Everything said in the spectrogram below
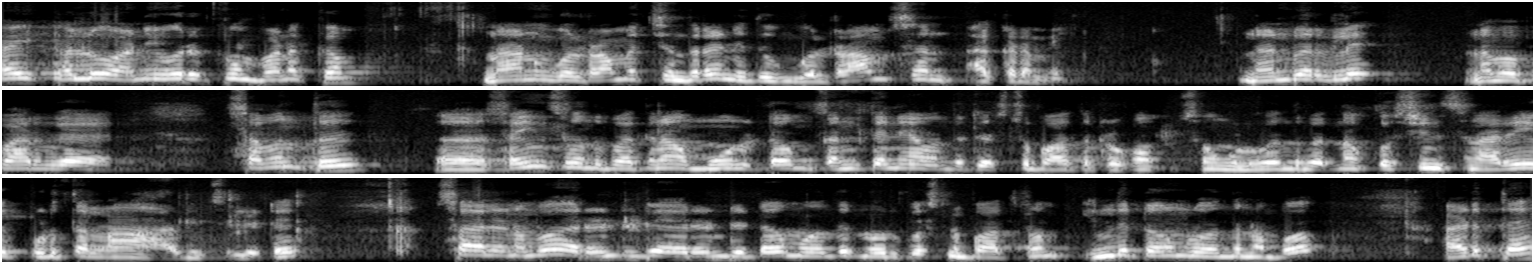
ஹாய் ஹலோ அனைவருக்கும் வணக்கம். நான் உங்கள் ராமச்சந்திரன் இது உங்கள் ராம்சன் அகாடமி. நண்பர்களே நம்ம பாருங்கள் செவன்த்து சயின்ஸ் வந்து பார்த்தீங்கன்னா மூணு டேர்ம் தனித்தனியாக வந்து டெஸ்ட் பார்த்துட்ருக்கோம் ஸோ உங்களுக்கு வந்து பார்த்தீங்கன்னா கொஸ்டின்ஸ் நிறைய கொடுத்துடலாம் அப்படின்னு சொல்லிட்டு. ஸோ அதில் நம்ம ரெண்டு ரெண்டு டேர்ம் வந்து நூறு கொஸ்டின் பார்த்துட்டோம் இந்த டேர்மில் வந்து நம்ம அடுத்த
